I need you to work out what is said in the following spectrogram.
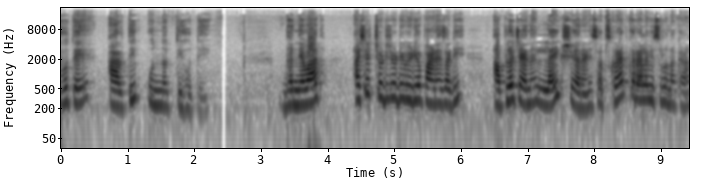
होते आर्थिक उन्नती होते. धन्यवाद. असेच छोटे छोटे व्हिडिओ पाहण्यासाठी आपलं चॅनल लाईक शेअर आणि सबस्क्राईब करायला विसरू नका.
